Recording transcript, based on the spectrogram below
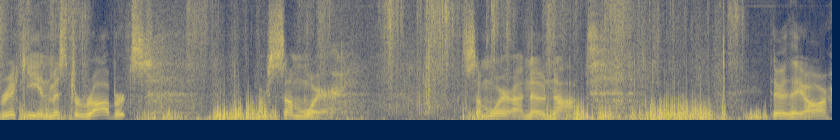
Ricky and Mr. Roberts are somewhere. Somewhere I know not. There they are.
